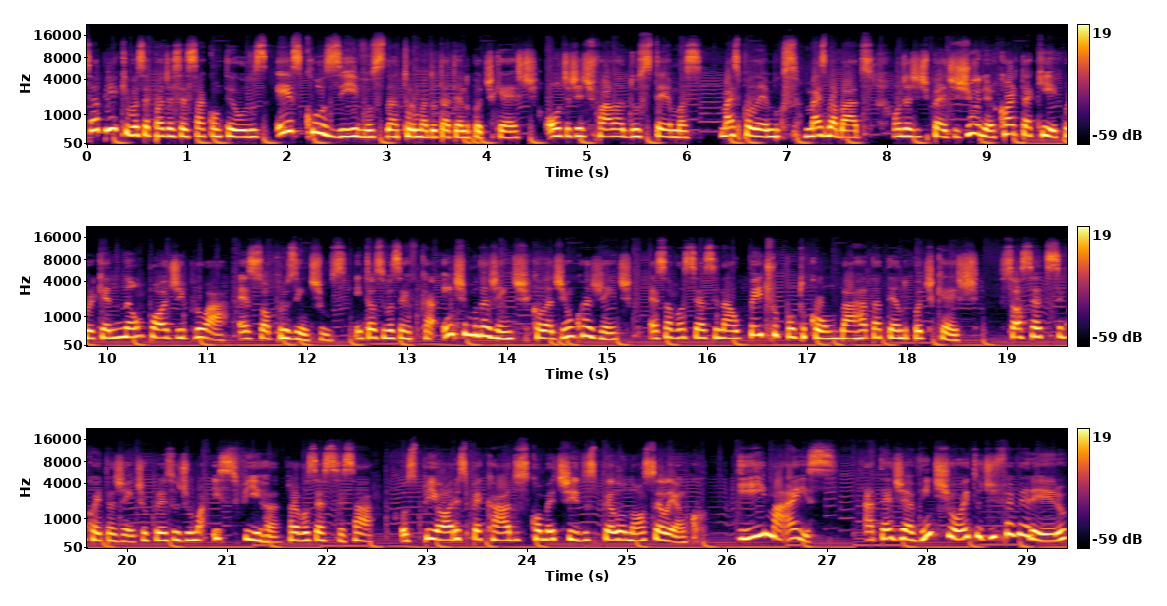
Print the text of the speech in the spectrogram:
Sabia que você pode acessar conteúdos exclusivos da turma do Tá Tendo Podcast, onde a gente fala dos temas mais polêmicos, mais babados, onde a gente pede, Júnior, corta aqui, porque não pode ir pro ar, é só pros íntimos. Então, se você quer ficar íntimo da gente, coladinho com a gente, é só você assinar o patreon.com barra Tá Tendo Podcast. Só 7,50, gente, o preço de uma esfirra para você acessar os piores pecados cometidos pelo nosso elenco. E mais! Até dia 28 de fevereiro,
